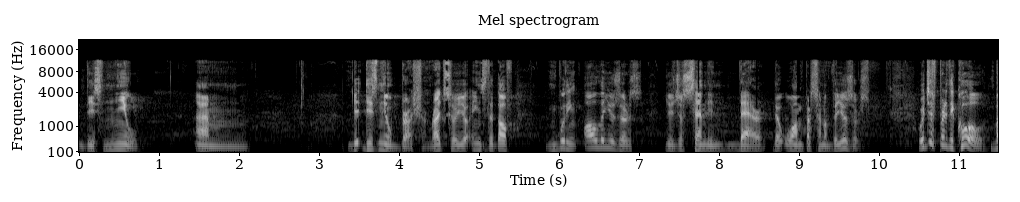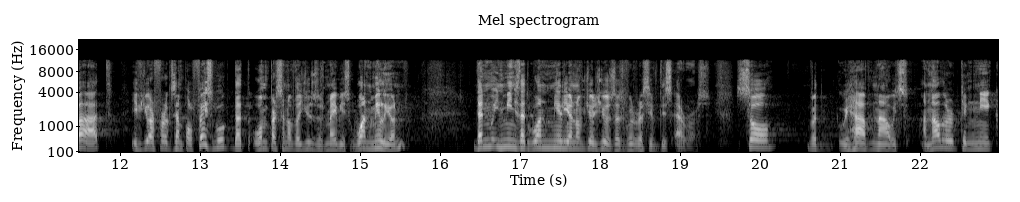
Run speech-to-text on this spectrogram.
this new um, this new version, right? So you, instead of putting all the users, you're just sending there the 1% of the users which is pretty cool. But if you are, for example, Facebook, that 1% of the users maybe is 1 million, then it means that 1 million of your users will receive these errors. So what we have now is another technique.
